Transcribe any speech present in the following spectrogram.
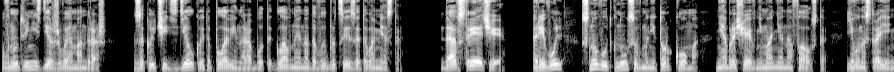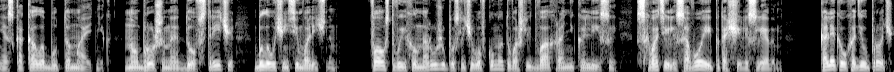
внутренне сдерживая мандраж. «Заключить сделку — это половина работы. Главное, надо выбраться из этого места». «До встречи!» Револь снова уткнулся в монитор кома, не обращая внимания на Фауста. Его настроение скакало, будто маятник но брошенное до встречи было очень символичным. Фауст выехал наружу, после чего в комнату вошли два охранника Лисы, схватили совой и потащили следом. Калека уходил прочь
